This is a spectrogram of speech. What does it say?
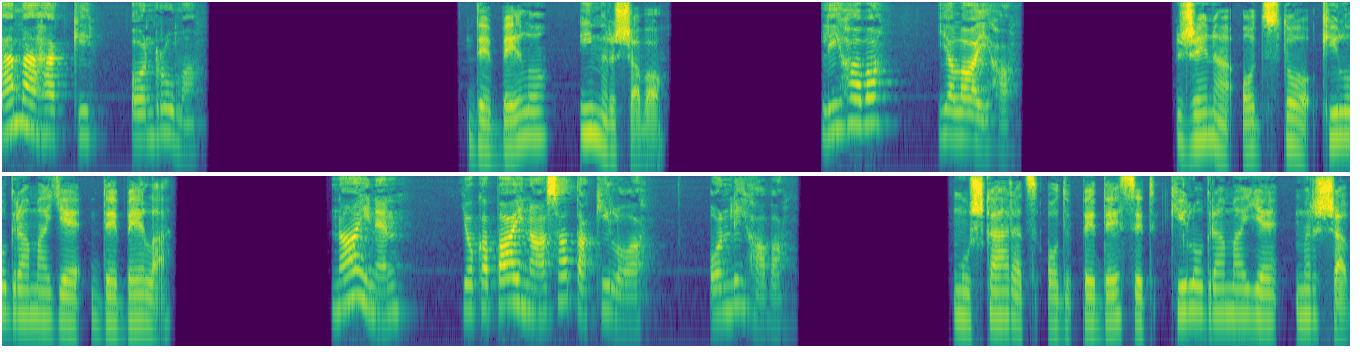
Hämähäkki on ruma. Debelo i mršavo. Lihava ja laiha. Žena od 100 kilograma je debela. Nainen, joka painaa 100 kiloa, on lihava. Muškarac od 50 kilograma je mršav.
